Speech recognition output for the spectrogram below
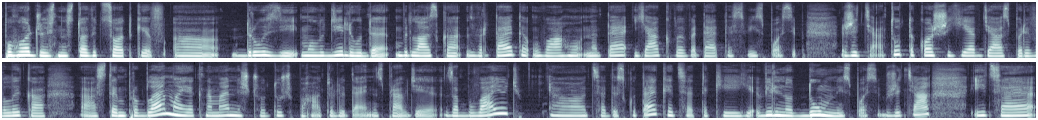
погоджуюсь на 100%. Е, Друзі, молоді люди, будь ласка, звертайте увагу на те, як ви ведете свій спосіб життя. Тут також є в діаспорі велика а, з тим проблема, як на мене, що дуже багато людей насправді забувають. А, Це дискотеки, це такий вільнодумний спосіб життя, і це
